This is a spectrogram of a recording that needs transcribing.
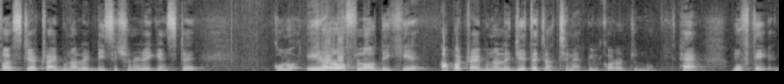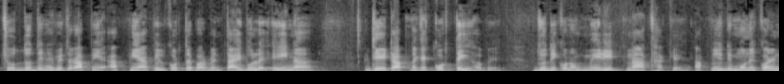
ফার্স্ট ইয়ার ট্রাইব্যুনালের ডিসিশনের এগেনস্টে কোনো এরর অফ ল দেখিয়ে আপার ট্রাইব্যুনালে যেতে চাচ্ছেন অ্যাপিল করার জন্য। হ্যাঁ মুফতি চোদ্দ দিনের ভিতর আপনি আপনি অ্যাপিল করতে পারবেন। তাই বলে এই না যে এটা আপনাকে করতেই হবে। যদি কোনো মেরিট না থাকে আপনি যদি মনে করেন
